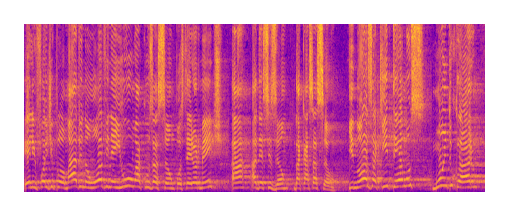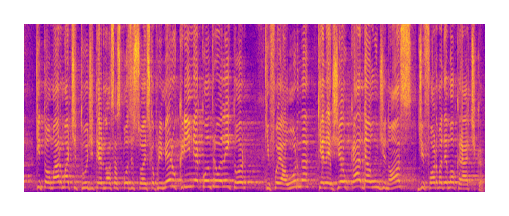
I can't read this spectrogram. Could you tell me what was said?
Ele foi diplomado e não houve nenhuma acusação posteriormente à, à decisão da cassação. E nós aqui temos muito claro que tomar uma atitude e ter nossas posições, que o primeiro crime é contra o eleitor, que foi a urna que elegeu cada um de nós de forma democrática.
